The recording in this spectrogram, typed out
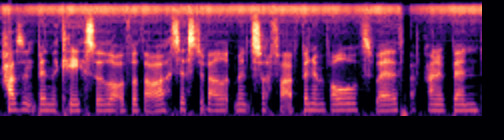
hasn't been the case with a lot of other artist development stuff that I've been involved with. I've kind of been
